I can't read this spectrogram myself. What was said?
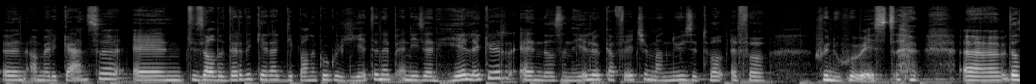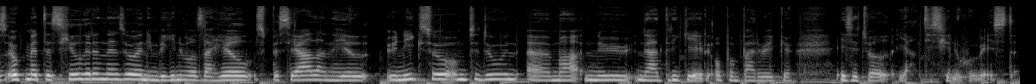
een Amerikaanse. En het is al de derde keer dat ik die pannenkoeken gegeten heb. En die zijn heel lekker. En dat is een heel leuk cafeetje. Maar nu is het wel even genoeg geweest. Uh, dat is ook met de schilderen en zo. En in het begin was dat heel speciaal en heel uniek zo om te doen. Uh, maar nu, na drie keer op een paar weken, is het wel, ja, het is genoeg geweest. Uh,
